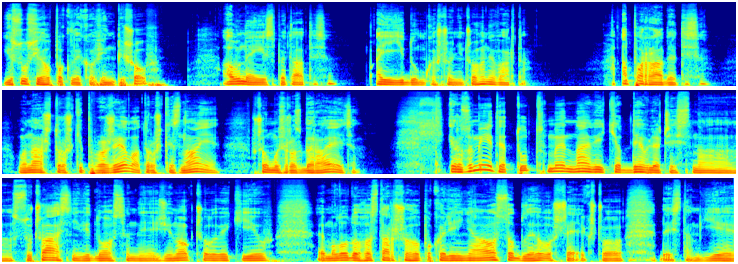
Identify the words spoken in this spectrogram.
Ісус його покликав, він пішов, а в неї спитатися, а її думка, що нічого не варта. А порадитися. Вона ж трошки прожила, трошки знає, в чомусь розбирається. І розумієте, тут ми навіть дивлячись на сучасні відносини жінок-чоловіків, е, молодого старшого покоління, а особливо ще, якщо десь там є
